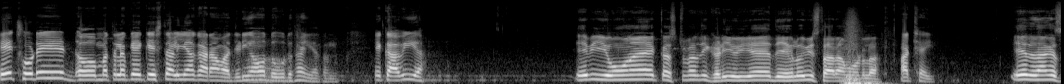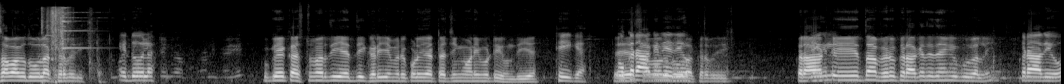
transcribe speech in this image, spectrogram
ਇਹ ਛੋਟੇ ਮਤਲਬ ਕਿ ਕਿਸ਼ਤ ਵਾਲੀਆਂ ਕਾਰਾਂ ਵਾ ਜਿਹੜੀਆਂ ਉਹ ਦੋ ਦਿਖਾਈਆਂ ਤੁਹਾਨੂੰ। ਇੱਕ ਆ ਵੀ ਆ। ਇਹ ਵੀ ਯੋਨ ਹੈ ਕਸਟਮਰ ਦੀ ਖੜੀ ਹੋਈ ਹੈ ਇਹ ਦੇਖ ਲਓ ਇਹ ਵੀ 17 ਮਾਡਲ ਆ। ਅੱਛਾ ਜੀ। ਇਹ ਦੇ ਦਾਂਗੇ ਸਵਾ 2 ਲੱਖ ਰੁਪਏ ਦੀ। ਇਹ 2 ਲੱਖ। ਕਿਉਂਕਿ ਇਹ ਕਸਟਮਰ ਦੀ ਐਦੀ ਖੜੀ ਹੈ ਮੇਰੇ ਕੋਲ ਜਾਂ ਟੱਚਿੰਗ ਮਾੜੀ ਮੋਟੀ ਹੁੰਦੀ ਹੈ। ਠੀਕ ਹੈ। ਉਹ ਕਰਾ ਕੇ ਦੇ ਦੋ ਦਿਓ। ਦੀ। ਕਰਾ ਕੇ ਤਾਂ ਫਿਰ ਕਰਾ ਕੇ ਦੇ ਦੇਾਂਗੇ ਕੋਈ ਗੱਲ ਨਹੀਂ। ਕਰਾ ਦਿਓ।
